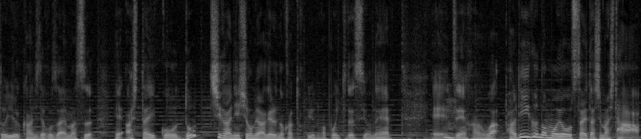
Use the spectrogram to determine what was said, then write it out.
という感じでございます。えー明日以降どっちが2勝目を挙げるのかというのがポイントですよね。えーうん前半はパ・リーグの模様をお伝えいたしました。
